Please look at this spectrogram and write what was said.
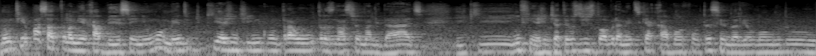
não tinha passado pela minha cabeça em nenhum momento de que a gente ia encontrar outras nacionalidades e que, enfim, a gente ia ter os desdobramentos que acabam acontecendo ali ao longo do,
